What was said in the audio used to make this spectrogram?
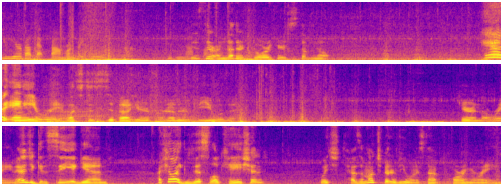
You hear about that farm run by wolves? Is there another door here? Some, no. At any rate, let's just zip out here for another view of it. Here in the rain. As you can see again, I feel like this location, which has a much better view when it's not pouring rain.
